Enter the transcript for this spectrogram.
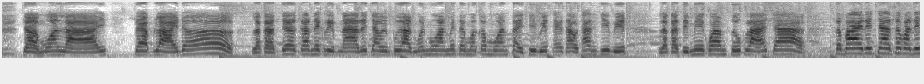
ๆจะมวนหลายแสบหลายเด้อแล้วก็เจอกันในคลิปหน้าด้วยเจ้าเพื่อนๆมวนมวนไม่แต่มวนก็มวนใส่ชีวิตให้เท่าท่านชีวิต แล้วก็สิมีความสุขหลายจ้า สบายดีจ้า สวัสดี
